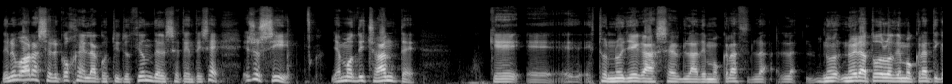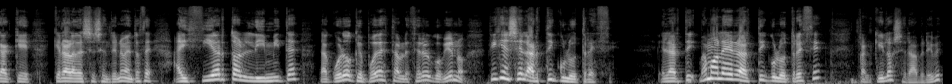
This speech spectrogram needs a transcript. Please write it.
De nuevo, ahora se recoge en la Constitución del 76. Eso sí, ya hemos dicho antes que eh, esto no llega a ser la democracia, no, era todo lo democrática que, era la del 69. Entonces, hay ciertos límites, ¿de acuerdo?, que puede establecer el gobierno. Fíjense el artículo 13. El Vamos a leer el artículo 13, tranquilo, será breve.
